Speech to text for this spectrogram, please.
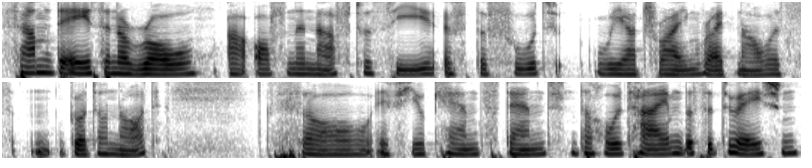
Some days in a row are often enough to see if the food we are trying right now is good or not. So, if you can't stand the whole time the situation,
